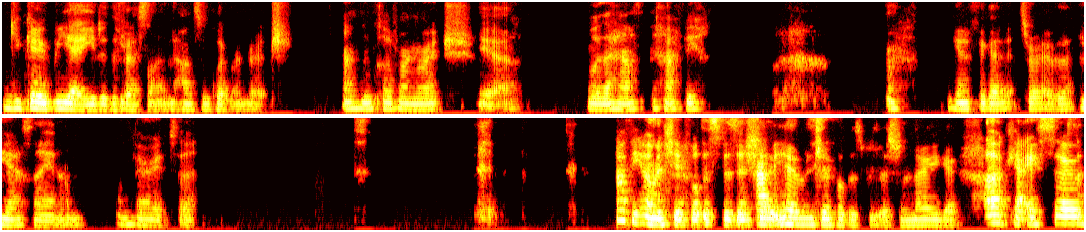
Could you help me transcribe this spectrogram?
You gave yeah, you did the first line, handsome, clever, and rich. Handsome, clever, and rich Yeah, with a ha- happy. you're gonna forget it. It's right over there. Yes, I am. I'm very upset. Happy home and cheerful disposition. Happy home and cheerful disposition. There you go. Okay, so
